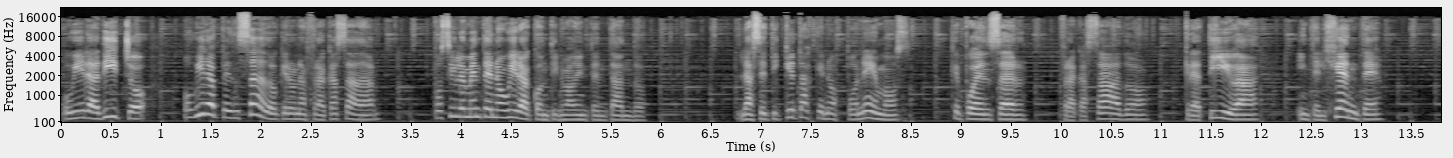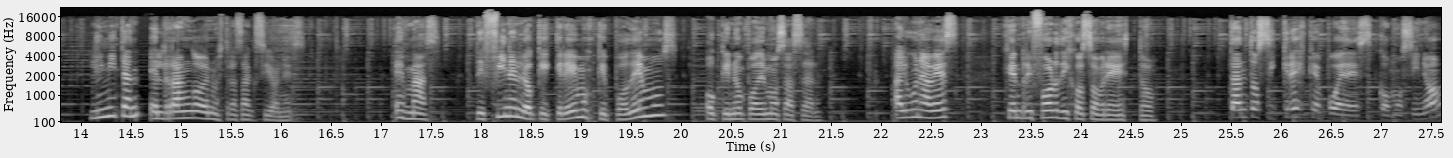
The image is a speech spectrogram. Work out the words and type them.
hubiera dicho, hubiera pensado que era una fracasada, posiblemente no hubiera continuado intentando. Las etiquetas que nos ponemos, que pueden ser fracasado, creativa, inteligente, limitan el rango de nuestras acciones. Es más, definen lo que creemos que podemos o que no podemos hacer. Alguna vez Henry Ford dijo sobre esto, tanto si crees que puedes como si no,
